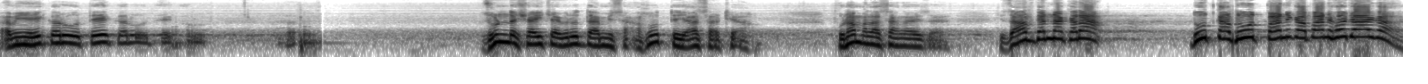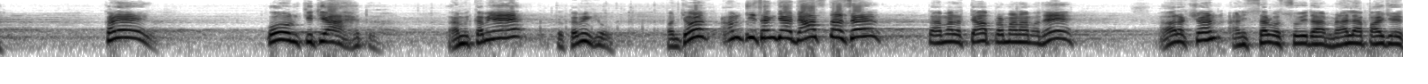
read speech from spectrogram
आम्ही हे करू ते करू ते करू. झुंडशाहीच्या विरुद्ध आम्ही आहोत ते यासाठी आहोत. पुन्हा मला सांगायचं आहे की जात गणना करा. दूध का दूध पाणी का पाणी हो जाएगा. कळेल. कोण किती आहे तो आम्ही कमी आहे तर कमी घेऊ. पण जेव्हा आमची संख्या जास्त असेल तर आम्हाला त्या प्रमाणामध्ये आरक्षण आणि सर्व सुविधा मिळाल्या पाहिजेत.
